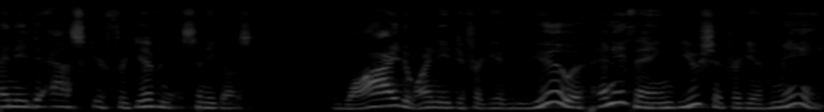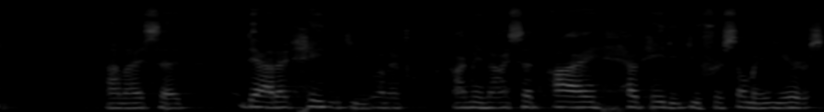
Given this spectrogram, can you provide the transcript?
I need to ask your forgiveness. And he goes, Why do I need to forgive you? If anything, you should forgive me. And I said, Dad, I've hated you. And I've, I mean, I said, I have hated you for so many years.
